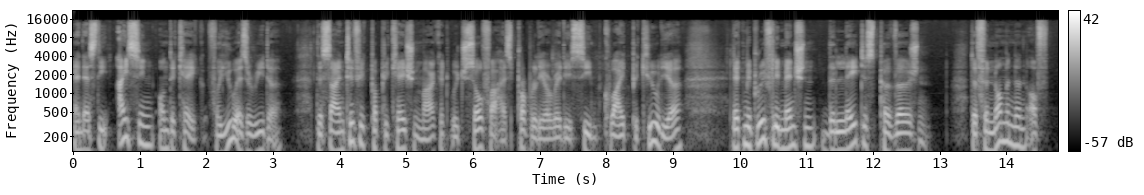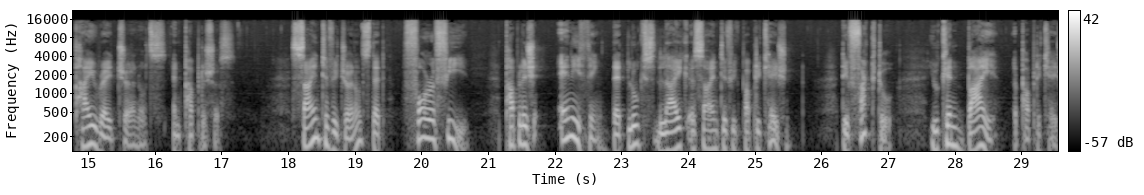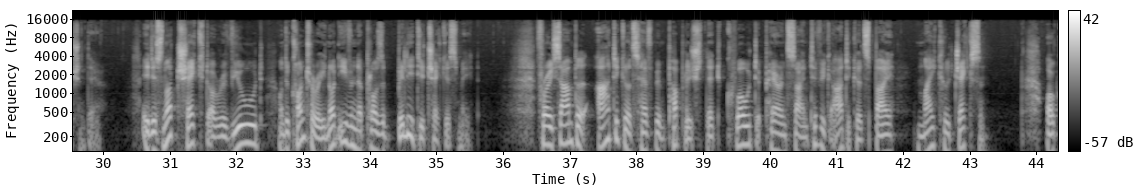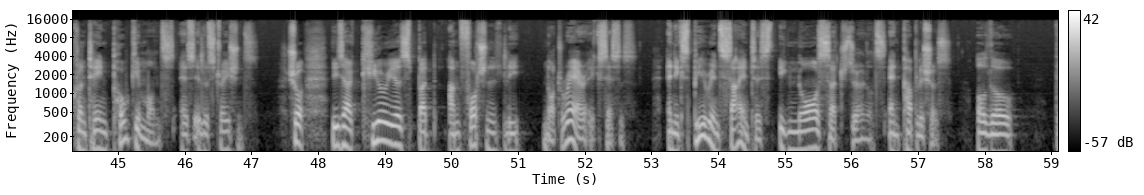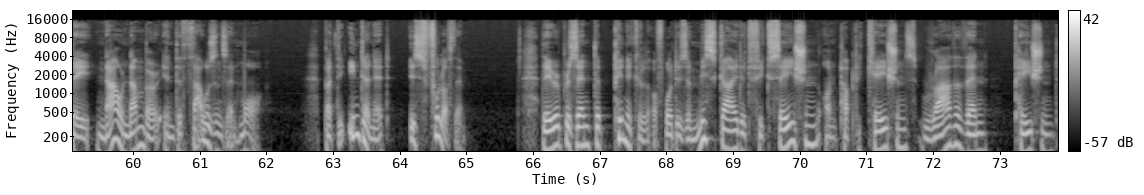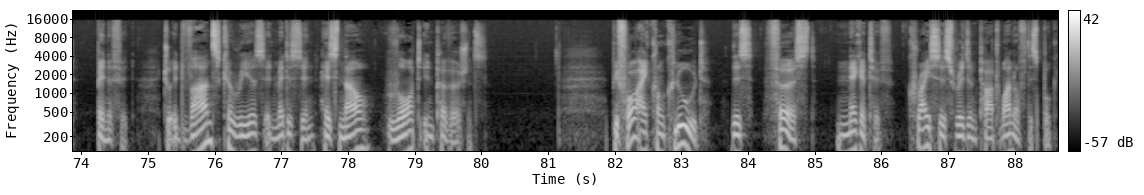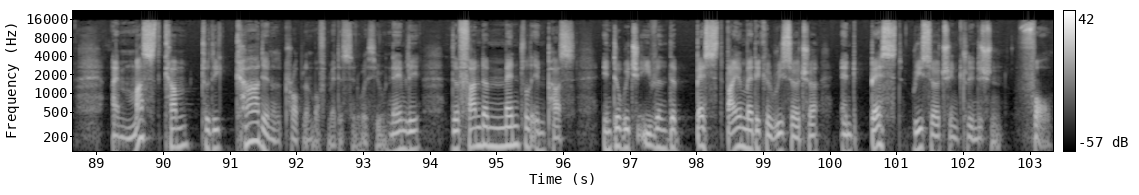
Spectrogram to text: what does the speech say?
And as the icing on the cake for you as a reader, the scientific publication market, which so far has probably already seemed quite peculiar, let me briefly mention the latest perversion the phenomenon of pirate journals and publishers scientific journals that, for a fee, publish anything that looks like a scientific publication. De facto, you can buy a publication there. It is not checked or reviewed. On the contrary, not even a plausibility check is made. For example, articles have been published that quote apparent scientific articles by Michael Jackson or contain Pokemons as illustrations. Sure, these are curious but unfortunately not rare excesses. An experienced scientist ignores such journals and publishers, although they now number in the thousands and more. But the internet is full of them. They represent the pinnacle of what is a misguided fixation on publications rather than patient benefit to advance careers in medicine has now wrought in perversions. Before I conclude this first negative, crisis ridden part one of this book, I must come to the cardinal problem of medicine with you, namely the fundamental impasse into which even the best biomedical researcher and best researching clinician fall.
